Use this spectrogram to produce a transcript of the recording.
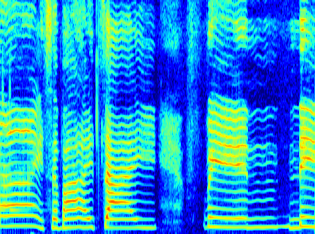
ง่าย สบายใจ ฟินดี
